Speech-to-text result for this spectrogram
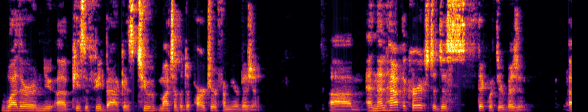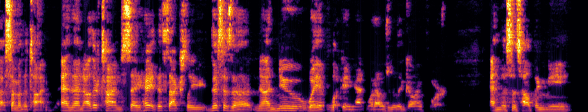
whether a, new, a, piece of feedback is too much of a departure from your vision. Um, and then have the courage to just stick with your vision uh, some of the time. And then other times say hey this actually this is a, a new way of looking at what i was really going for. And this is helping me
